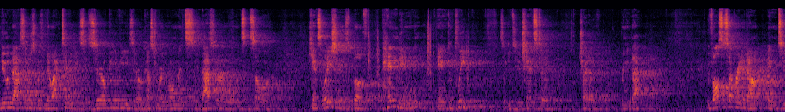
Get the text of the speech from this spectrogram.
new ambassadors with no activity, so zero PV, zero customer enrollments, ambassador enrollments, and so on cancellations, both pending and complete. So it gives you a chance to try to bring it back. We've also separated out into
